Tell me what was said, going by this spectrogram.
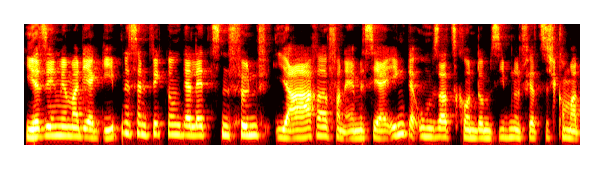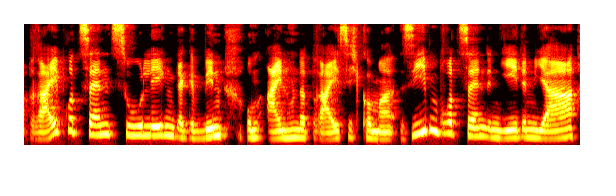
Hier sehen wir mal die Ergebnisentwicklung der letzten fünf Jahre von MSCI Inc. Der Umsatz konnte um 47,3% zulegen, der Gewinn um 130,7% In jedem Jahr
